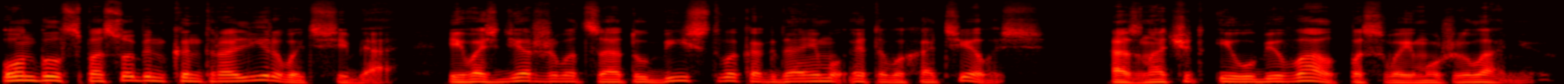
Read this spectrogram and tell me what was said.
Он был способен контролировать себя и воздерживаться от убийства, когда ему этого хотелось, а значит и убивал по своему желанию.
